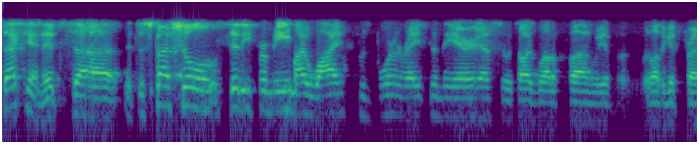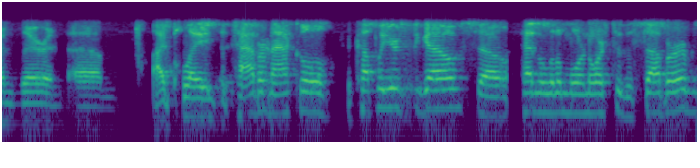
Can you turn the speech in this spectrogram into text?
second. It's uh, it's a special city for me. My wife was born and raised in the area, so it's always a lot of fun. We have a, a lot of good friends there, and um, I played the Tabernacle a couple years ago, so heading a little more north to the suburbs.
